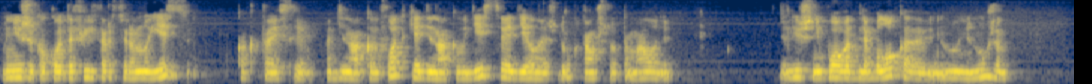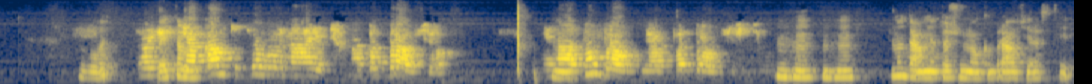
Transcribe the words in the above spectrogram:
У них же какой-то фильтр все равно есть. Как-то, если одинаковые фотки, одинаковые действия делаешь, вдруг там что-то, мало ли. лишний повод для блока, ну, не нужен. Вот. Но Поэтому... я аккаунты делаю на этих, на подбраузерах. Не mm. на одном браузере, а под браузере. Угу, угу. Ну да, у меня тоже много браузеров стоит.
